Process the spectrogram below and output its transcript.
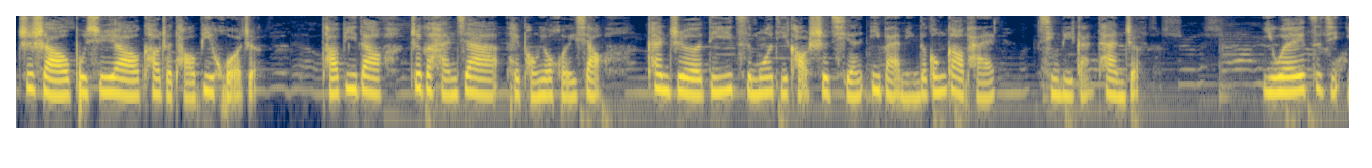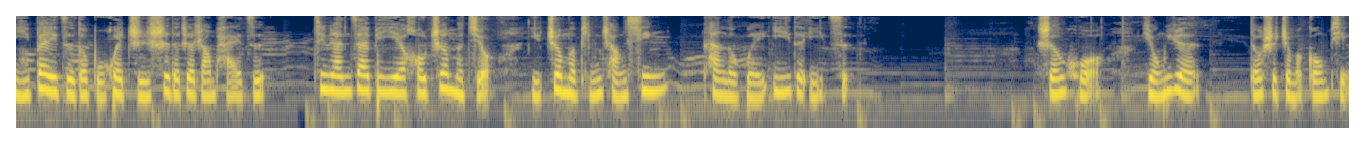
至少不需要靠着逃避活着，逃避到这个寒假陪朋友回校，看着第一次摸底考试前一百名的公告牌，心里感叹着，以为自己一辈子都不会直视的这张牌子。竟然在毕业后这么久，以这么平常心看了唯一的一次。生活永远都是这么公平，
